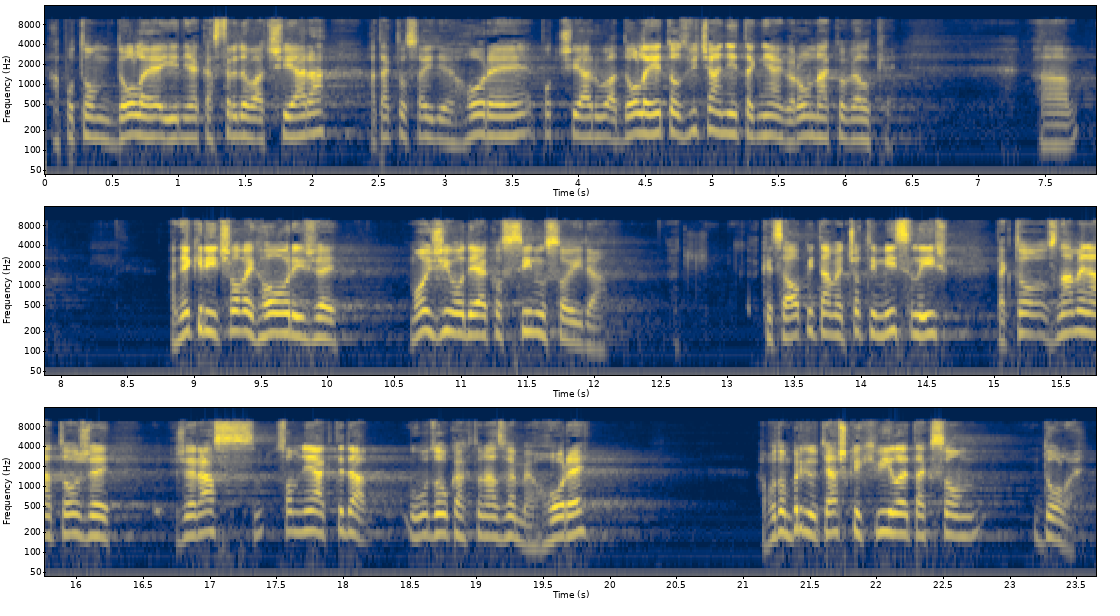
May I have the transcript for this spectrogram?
a potom dole je nejaká stredová čiara a takto sa ide hore pod čiaru a dole je to zvyčajne tak nejak rovnako veľké. A, a niekedy človek hovorí, že môj život je ako sinusoida. Keď sa opýtame, čo ty myslíš, tak to znamená to, že, že raz som nejak teda v úvodzovkách to nazveme hore a potom prídu ťažké chvíle, tak som dole.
